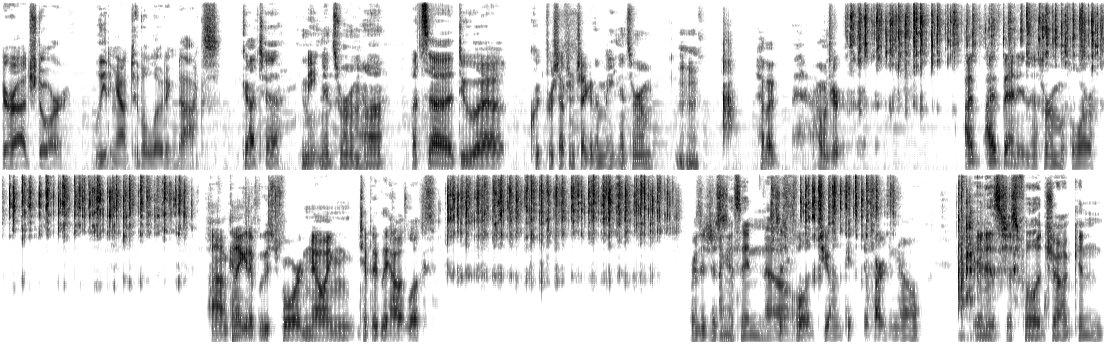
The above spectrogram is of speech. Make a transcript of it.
garage door leading out to the loading docks. Gotcha. Maintenance room, huh? Let's uh do a quick perception check of the maintenance room. Mm-hmm. Have I? I wonder. I've I've been in this room before. Um, can I get a boost for knowing typically how it looks, or is it just I'm gonna say no. it's just full of junk? It, it's hard to know. It is just full of junk and,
